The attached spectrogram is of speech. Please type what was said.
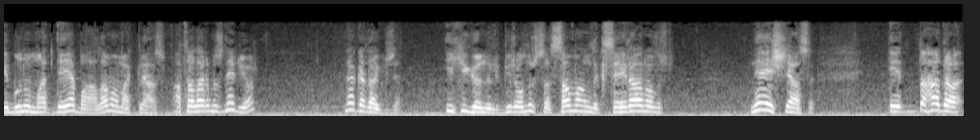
E bunu maddeye bağlamamak lazım. Atalarımız ne diyor? Ne kadar güzel. İki gönüllü bir olursa samanlık seyran olur. Ne eşyası? E daha da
